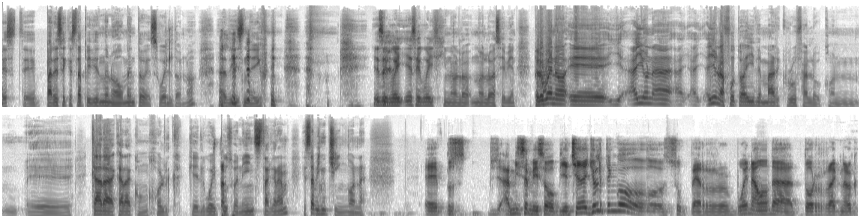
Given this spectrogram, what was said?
este, parece que está pidiendo un aumento de sueldo, ¿no? A Disney, güey. ese güey, ese güey sí no lo, no lo hace bien. Pero bueno, eh, hay una, hay, hay una foto ahí de Mark Ruffalo con eh, cara a cara con Hulk que el güey puso en Instagram. Está bien chingona. Eh, pues a mí se me hizo bien chida. Yo le tengo súper buena onda a Thor Ragnarok.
